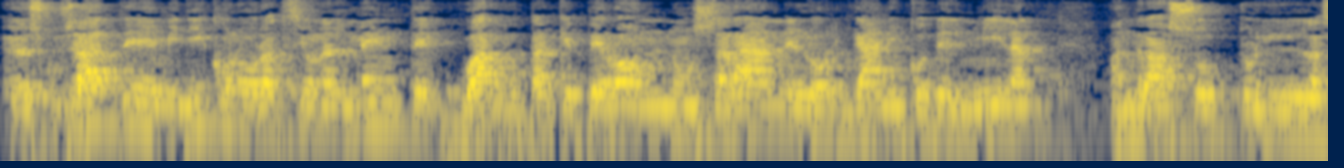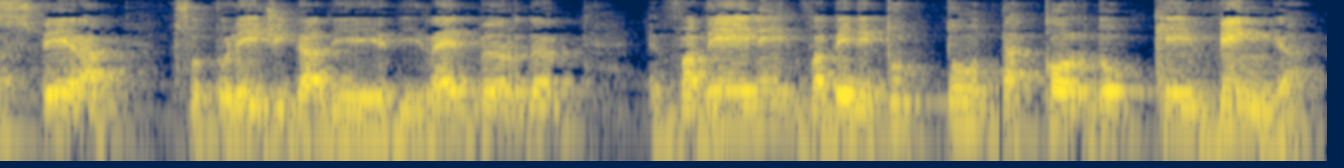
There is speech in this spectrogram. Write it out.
Eh, scusate, mi dicono razionalmente, guarda che però non sarà nell'organico del Milan, andrà sotto la sfera, sotto l'egida di, di Redbird va bene, va bene tutto, d'accordo che venga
